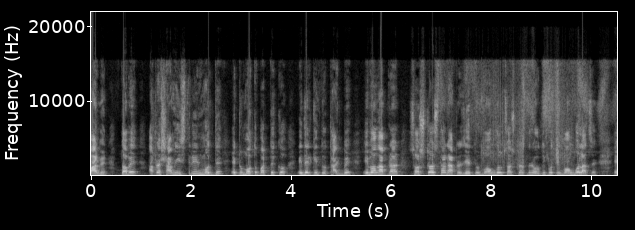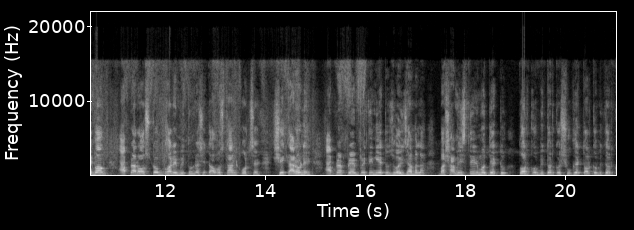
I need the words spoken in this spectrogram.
পারবেন। তবে আপনার স্বামী স্ত্রীর মধ্যে একটু মত পার্থক্য এদের কিন্তু থাকবে এবং আপনার ষষ্ঠ স্থান, আপনার যেহেতু মঙ্গল, ষষ্ঠ স্থানের অধিপতি মঙ্গল আছে এবং আপনার অষ্টম ঘরে মিথুন রাশিতে অবস্থান করছে, সে কারণে আপনার প্রেম প্রীতি নিয়ে একটু ঝই ঝামেলা বা স্বামী স্ত্রীর মধ্যে একটু তর্ক বিতর্ক, সুখের তর্ক বিতর্ক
